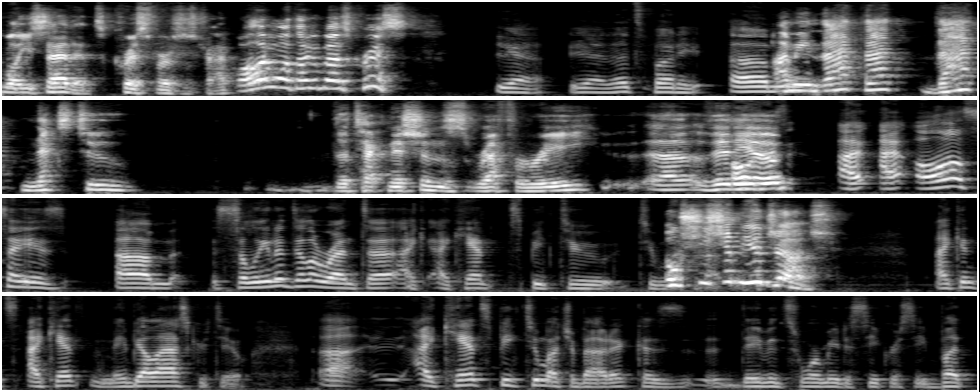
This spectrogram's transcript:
well, you said it's Chris versus Track. All I want to talk about is Chris. Yeah, yeah, that's funny. Um, I mean that that that next to the technician's referee uh, video. Oh, I, I all I'll say is um, Salina De La Renta. I, I can't speak to too much. Oh, she should be a judge. I can I can't. Maybe I'll ask her to. Uh, I can't speak too much about it because David swore me to secrecy, but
